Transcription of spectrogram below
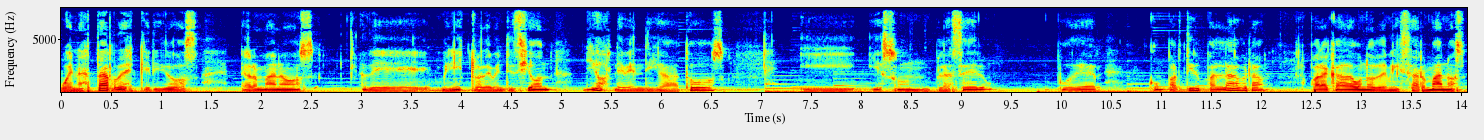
Buenas tardes, queridos hermanos de Ministro de Bendición. Dios le bendiga a todos y, es un placer poder compartir palabra para cada uno de mis hermanos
